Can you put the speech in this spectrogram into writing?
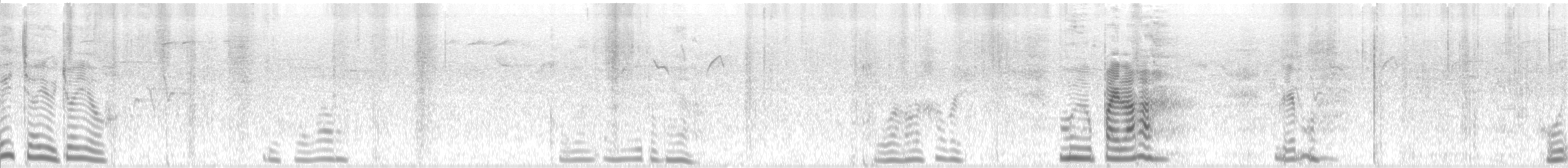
อ้ยเจออยู่เจออยู่เดี๋ยวขอวางขอวางอันนี้ตรงเนี้ยขอวางแล้วเข้าไป มือไปแล้วค่ะ เล็บหุย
